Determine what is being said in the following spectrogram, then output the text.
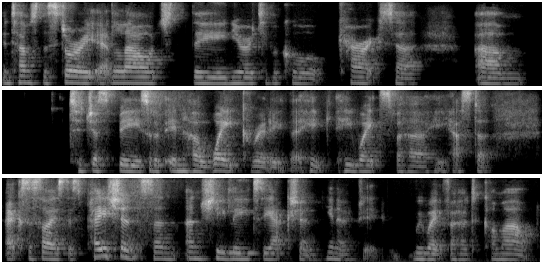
in terms of the story, it allowed the neurotypical character um, to just be sort of in her wake, really, that he, he waits for her. He has to exercise this patience and, and she leads the action. You know, we wait for her to come out.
